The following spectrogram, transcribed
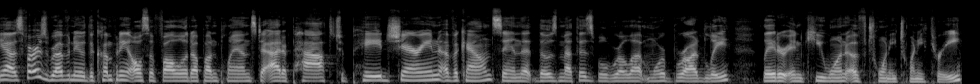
Yeah, as far as revenue, the company also followed up on plans to add a path to paid sharing of accounts, saying that those methods will roll out more broadly later in Q1 of 2023.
